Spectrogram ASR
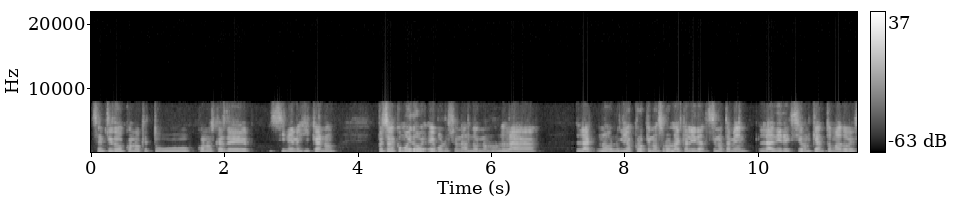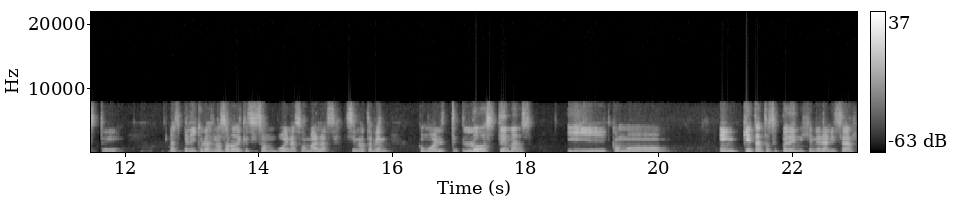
sentido con lo que tú conozcas de cine mexicano, pues saben cómo ha ido evolucionando, ¿no? La, la, no, yo creo que no solo la calidad, sino también la dirección que han tomado este, las películas, no solo de que si son buenas o malas, sino también como el, los temas y como en qué tanto se pueden generalizar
